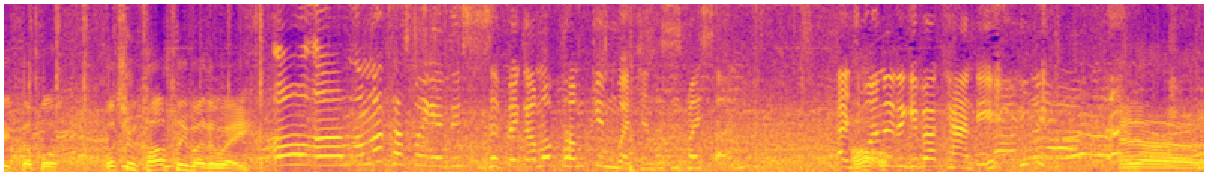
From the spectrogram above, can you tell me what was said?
Sure, I'll take a couple. What's your cosplay, by the way? Oh, um, I'm not cosplaying anything specific. I'm a pumpkin witch, and this is my son. I just Oh. wanted to give out candy. And uh,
